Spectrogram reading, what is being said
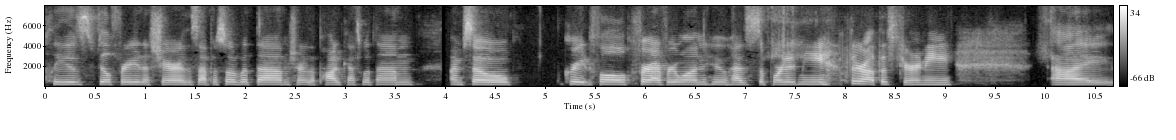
please feel free to share this episode with them, share the podcast with them. I'm so grateful for everyone who has supported me throughout this journey. I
